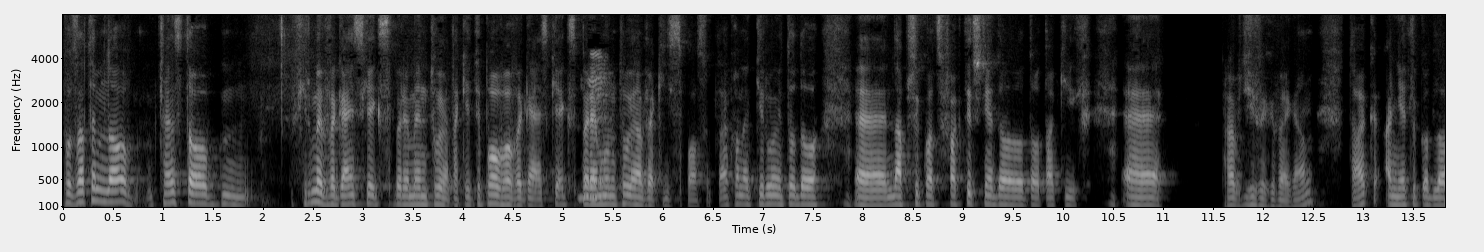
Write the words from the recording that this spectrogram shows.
poza tym no, często mm, firmy wegańskie eksperymentują, takie typowo wegańskie, eksperymentują w jakiś sposób. Tak? One kierują to do e, na przykład faktycznie do, do takich e, prawdziwych wegan, tak, a nie tylko dla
